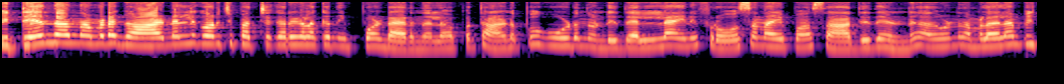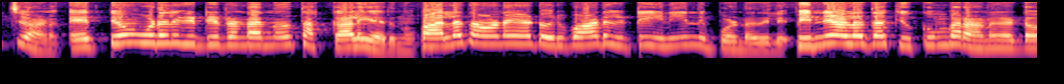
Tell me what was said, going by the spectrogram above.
പിറ്റേന്താ നമ്മുടെ ഗാർഡനിൽ കുറച്ച് പച്ചക്കറികളൊക്കെ നിപ്പുണ്ടായിരുന്നല്ലോ അപ്പൊ തണുപ്പ് കൂടുന്നുണ്ട് ഇതെല്ലാം ഇനി ഫ്രോസൺ ആയി പോകാൻ സാധ്യതയുണ്ട് അതുകൊണ്ട് നമ്മളെല്ലാം പിച്ചുവാണ് ഏറ്റവും കൂടുതൽ കിട്ടിയിട്ടുണ്ടായിരുന്നത് തക്കാളിയായിരുന്നു. പല തവണയായിട്ട് ഒരുപാട് കിട്ടി ഇനിയും നിപ്പുണ്ട് അതിൽ പിന്നെയുള്ളത് ക്യുക്കുംബർ ആണ് കേട്ടോ.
